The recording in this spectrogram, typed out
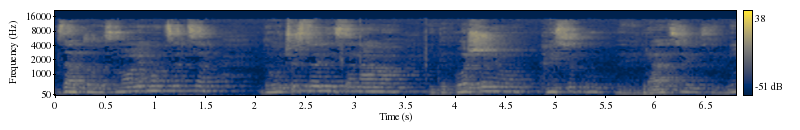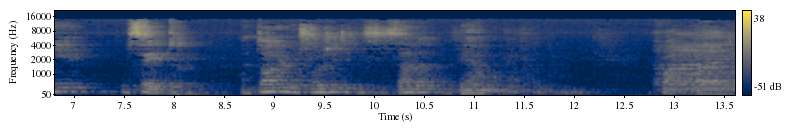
Zato vas molimo od srca da učestvujete sa nama i da pošaljemo visoku vibraciju za mir u svetu. A to nam je, složit ćete se sada, veoma neophodno. Hvala.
